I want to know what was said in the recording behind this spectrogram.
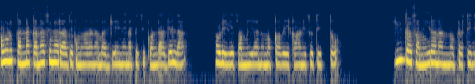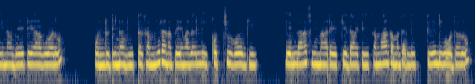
ಅವಳು ತನ್ನ ಕನಸಿನ ರಾಜಕುಮಾರನ ಬಗ್ಗೆ ನೆನಪಿಸಿಕೊಂಡಾಗೆಲ್ಲ ಅವಳಿಗೆ ಸಮೀರನ ಮುಖವೇ ಕಾಣಿಸುತ್ತಿತ್ತು. ಗೀತಾ ಸಮೀರನನ್ನು ಪ್ರತಿದಿನ ಭೇಟಿಯಾಗುವಳು. ಒಂದು ದಿನ ಗೀತಾ ಸಮೀರನ ಪ್ರೇಮದಲ್ಲಿ ಕೊಚ್ಚಿ ಹೋಗಿ ಎಲ್ಲ ಸೀಮಾರೇಖೆ ದಾಟಿ ಸಮಾಗಮದಲ್ಲಿ ತೇಲಿ ಹೋದಳು.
